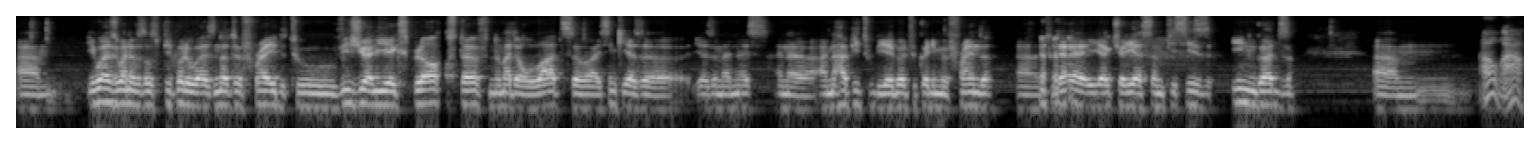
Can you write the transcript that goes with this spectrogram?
um, he was one of those people who was not afraid to visually explore stuff no matter what. So I think he has a he has a madness, and uh, I'm happy to be able to call him a friend uh, today. he actually has some pieces in Gods. Um, oh wow!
